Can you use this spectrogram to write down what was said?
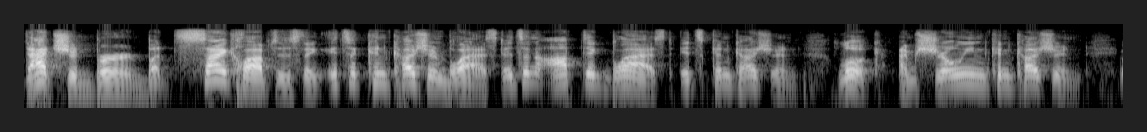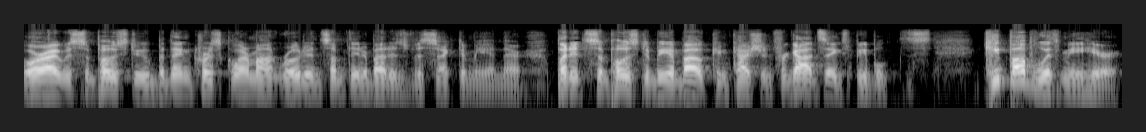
that should burn, but Cyclops' thing, it's a concussion blast. It's an optic blast. It's concussion. Look, I'm showing concussion. Or I was supposed to, but then Chris Claremont wrote in something about his vasectomy in there. But it's supposed to be about concussion. For God's sakes, people, keep up with me here.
